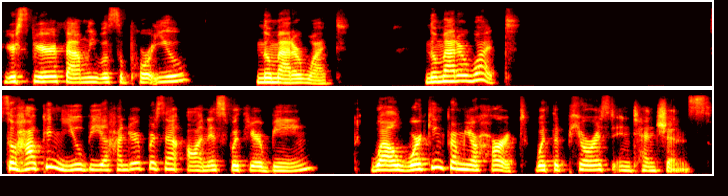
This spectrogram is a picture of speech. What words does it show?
Your spirit family will support you no matter what. No matter what. So, how can you be 100% honest with your being while working from your heart with the purest intentions?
